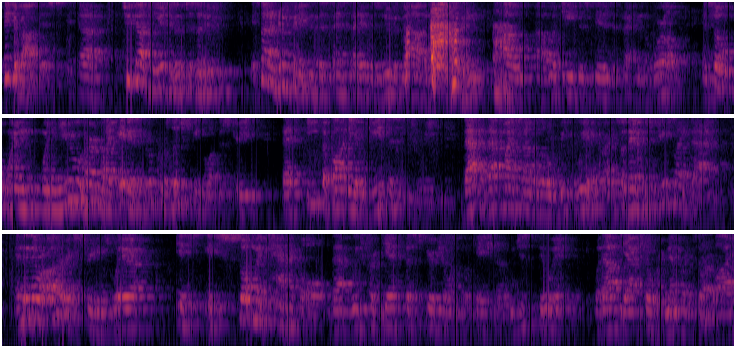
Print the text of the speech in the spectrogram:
Think about this. Uh, Two thousand years ago, this is a new. It's not a new faith in the sense that it was new to God, but how uh, what Jesus did is affecting the world. And so when when you heard like, hey, there's a group of religious people up the street that eat the body of Jesus each week, that that might sound a little weird, right? So there's extremes like that, and then there were other extremes where it's, it's so mechanical that we forget the spiritual implication of it. We just do it without the actual remembrance of why,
